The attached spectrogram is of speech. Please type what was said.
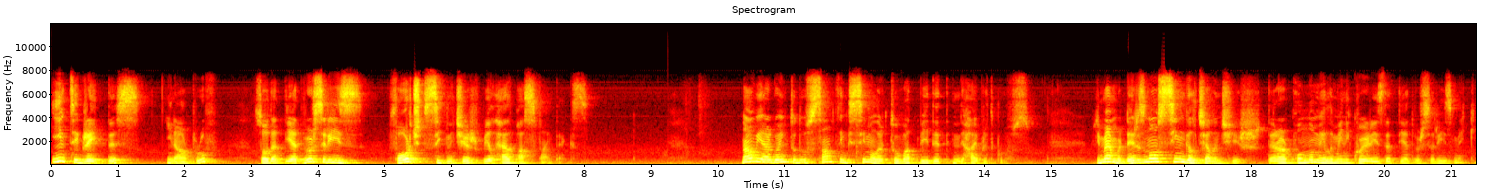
integrate this in our proof so that the adversary's forged signature will help us find x. Now we are going to do something similar to what we did in the hybrid proofs. Remember, there is no single challenge here. There are polynomially many queries that the adversary is making.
